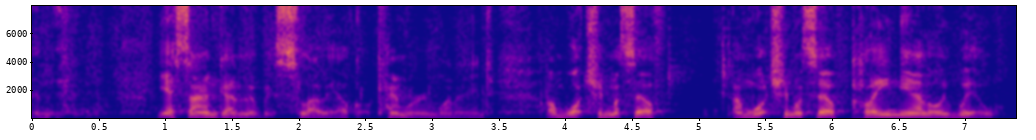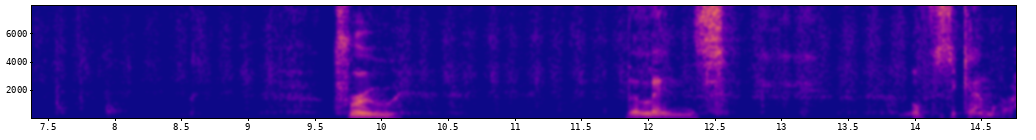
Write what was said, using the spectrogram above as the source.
And yes, I am going a little bit slow here. I've got a camera in one hand. I'm watching myself. I'm watching myself clean the alloy wheel through the lens of the camera.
